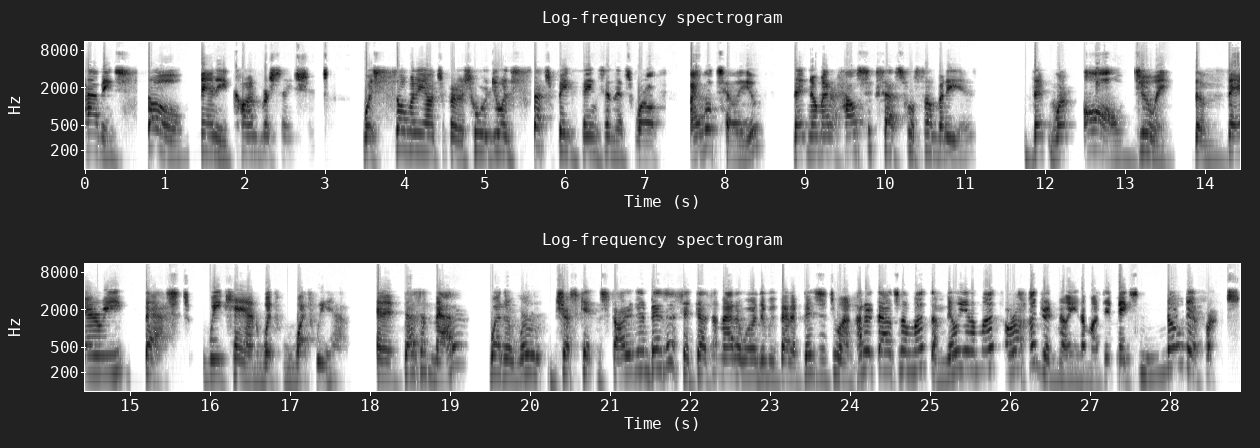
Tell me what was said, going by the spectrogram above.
having so many conversations with so many entrepreneurs who are doing such big things in this world, I will tell you that no matter how successful somebody is, that we're all doing the very best we can with what we have. And it doesn't matter whether we're just getting started in business. It doesn't matter whether we've got a business doing 100,000 a month, a million a month, or 100 million a month. It makes no difference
